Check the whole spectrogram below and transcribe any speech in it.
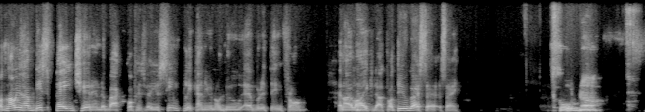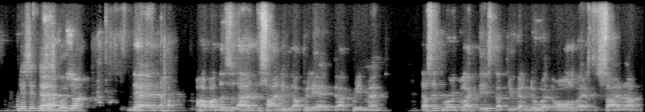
But now you have this page here in the back office where you simply can, you know, do everything from. And I like that. What do you guys say? It's good now. This is this uh, is good. So that how about this uh, designing the affiliate agreement? Does it work like this that you can do it always to sign up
